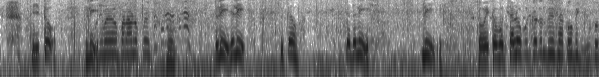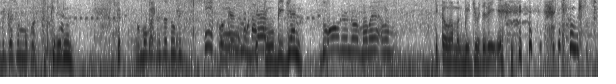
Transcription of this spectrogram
Dito. Dali, Hindi mo yung panalo po eh. dali, dali. Ikaw. Ikaw dali. Dali. Oh, ikaw magsalok. Sumukod ka doon sa tubig. Yung tubig ka sumukod. Kaya dun. Sumukod ka sa tubig. Huwag yan, huwag yan. Tubig yan. Doon, yun, oh, mamaya. Ikaw nga mag-video dali. Ikaw mag-video.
